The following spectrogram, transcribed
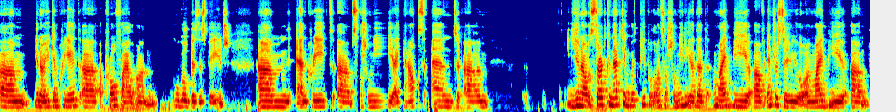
um, you know you can create a, a profile on Google business page um, and create um, social media accounts and um, you know start connecting with people on social media that might be of interest to you or might be um,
